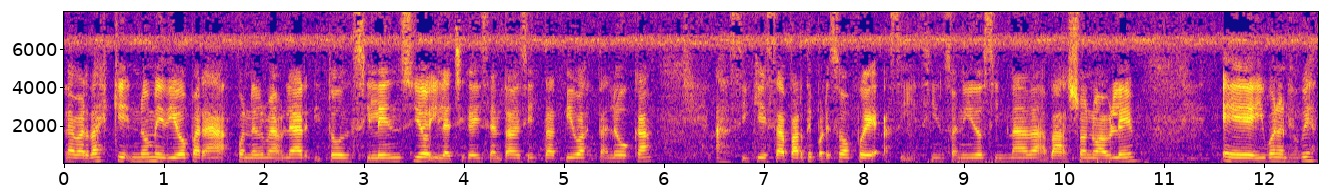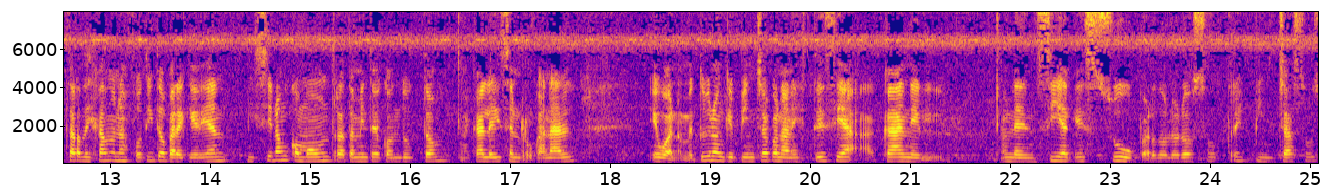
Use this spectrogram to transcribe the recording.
la verdad es que no me dio para ponerme a hablar y todo el silencio y la chica ahí sentada decía está viva, está loca. Así que esa parte por eso fue así, sin sonido, sin nada, va, yo no hablé. Eh, y bueno, les voy a estar dejando una fotito para que vean, hicieron como un tratamiento de conducto, acá le dicen rucanal. Y bueno, me tuvieron que pinchar con anestesia acá en el en la encía que es súper doloroso, tres pinchazos.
